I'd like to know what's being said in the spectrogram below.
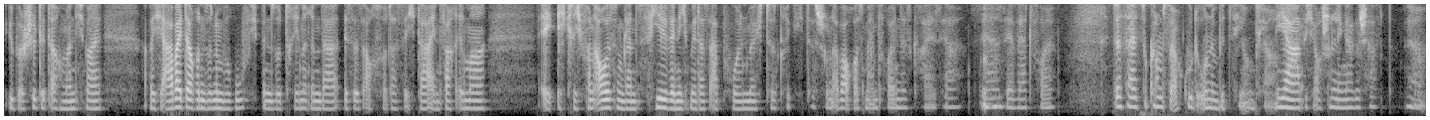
überschüttet auch manchmal. Aber ich arbeite auch in so einem Beruf, ich bin so Trainerin, da ist es auch so, dass ich da einfach immer, ich kriege von außen ganz viel, wenn ich mir das abholen möchte, kriege ich das schon, aber auch aus meinem Freundeskreis, ja, sehr, mhm. sehr wertvoll. Das heißt, du kommst auch gut ohne Beziehung klar? Ja, habe ich auch schon länger geschafft. Ja.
